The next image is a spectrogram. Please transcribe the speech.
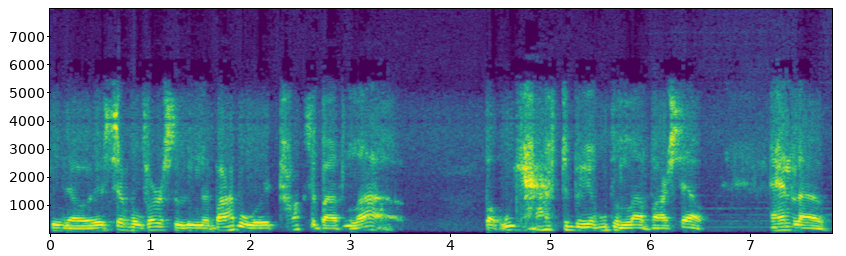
You know, there's several verses in the Bible where it talks about love. But we have to be able to love ourselves and love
